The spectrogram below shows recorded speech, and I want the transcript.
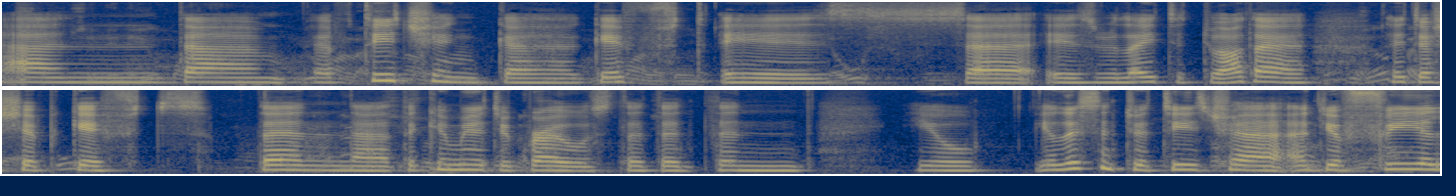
And um, if teaching uh, gift is uh, is related to other leadership gifts, then uh, the community grows. That then, you you listen to a teacher and you feel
